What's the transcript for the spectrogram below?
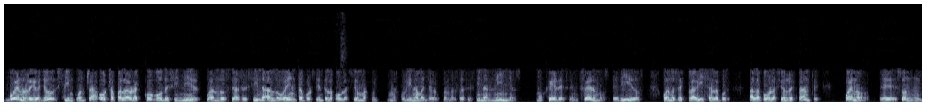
Bueno, le digo yo, si encontrás otra palabra, ¿cómo definir cuando se asesina al 90% de la población masculina mayor? Cuando se asesinan niños, mujeres, enfermos, heridos, cuando se esclaviza a la, a la población restante. Bueno, eh, son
